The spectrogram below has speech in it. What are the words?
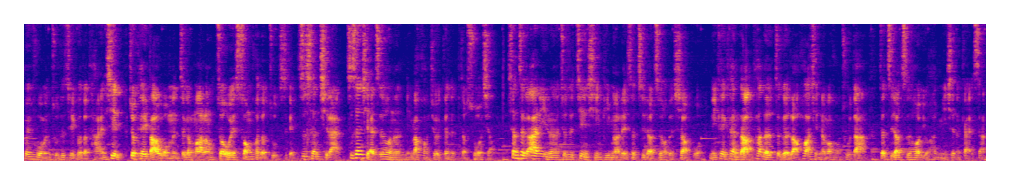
恢复我们组织结构的弹性，就可以把我们这个毛囊周围松垮的组织给支撑起来。支撑起来之后呢，你毛孔就会跟着比较缩小。像这个案例呢，就是进行皮。皮秒镭射治疗之后的效果，你可以看到它的这个老老化型的毛孔粗大，在治疗之后有很明显的改善。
